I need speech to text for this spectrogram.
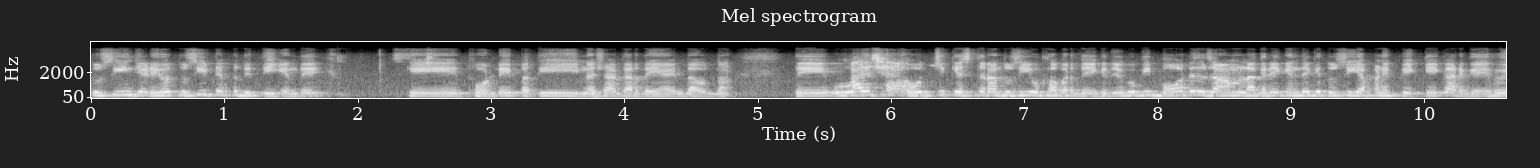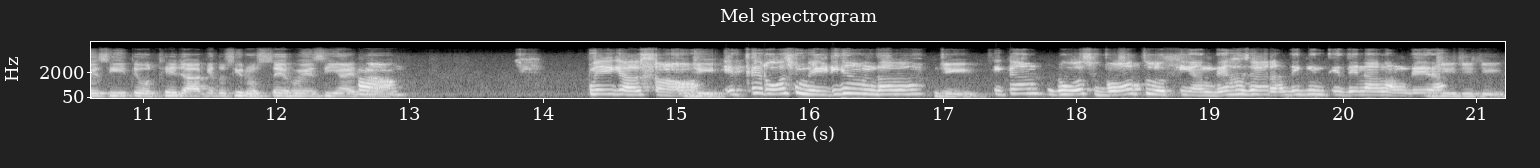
ਤੁਸੀਂ ਜਿਹੜੇ ਹੋ ਤੁਸੀਂ ਟਿਪ ਦਿੱਤੀ ਕਹਿੰਦੇ ਕਿ ਤੁਹਾਡੇ ਪਤੀ ਨਸ਼ਾ ਕਰਦੇ ਆ ਇਦਾਂ ਉਦਾਂ ਤੇ ਉਹਦੇ। ਉਹ ਚ ਕਿਸ ਤਰ੍ਹਾਂ ਤੁਸੀਂ ਉਹ ਖਬਰ ਦੇਖਦੇ ਹੋ ਕਿਉਂਕਿ ਬਹੁਤ ਇਲਜ਼ਾਮ ਲੱਗ ਰਹੇ ਕਹਿੰਦੇ ਕਿ ਤੁਸੀਂ ਆਪਣੇ ਪੇਕੇ ਘਰ ਗਏ ਹੋਏ ਸੀ ਤੇ ਉੱਥੇ ਜਾ ਕੇ ਤੁਸੀਂ ਰੁੱਸੇ ਹੋਏ ਸੀ ਜਾਂ ਇਦਾਂ। ਮੇਰੀ ਗੱਲ ਸੁਣੋ ਜੀ। ਇੱਥੇ ਰੋਜ਼ ਮੀਡੀਆ ਆਉਂਦਾ ਵਾ। ਜੀ। ਠੀਕ ਆ? ਰੋਜ਼ ਬਹੁਤ ਲੋਕੀ ਆਉਂਦੇ ਆ, ਹਜ਼ਾਰਾਂ ਦੀ ਗਿਣਤੀ ਦੇ ਨਾਲ ਆਉਂਦੇ ਆ। ਜੀ ਜੀ ਜੀ।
